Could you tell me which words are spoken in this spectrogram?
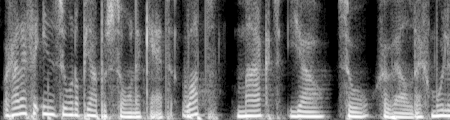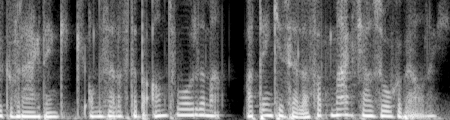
We gaan even inzoomen op jouw persoonlijkheid. Wat maakt jou zo geweldig? Moeilijke vraag, denk ik, om zelf te beantwoorden. Maar wat denk je zelf? Wat maakt jou zo geweldig?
